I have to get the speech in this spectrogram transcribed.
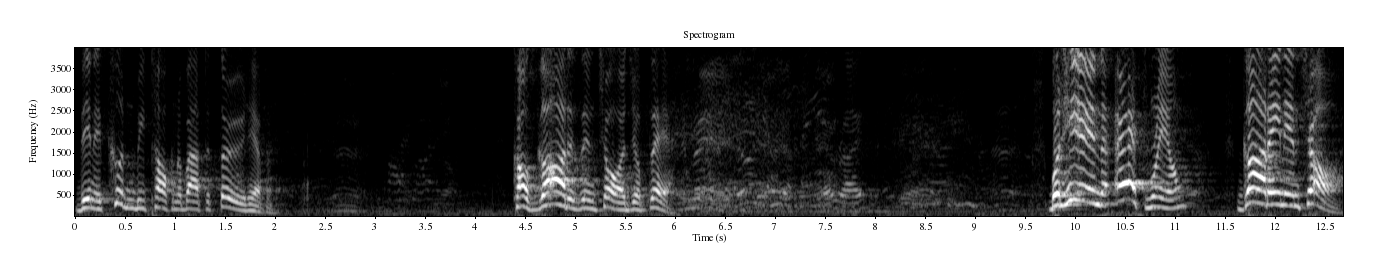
then it couldn't be talking about the third heaven. Because God is in charge up there. But here in the earth realm, God ain't in charge.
